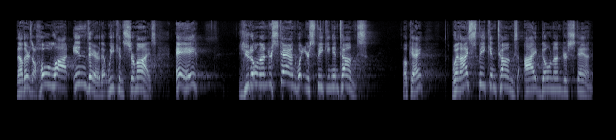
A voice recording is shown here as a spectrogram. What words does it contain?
Now, there's a whole lot in there that we can surmise. A, you don't understand what you're speaking in tongues. Okay? When I speak in tongues, I don't understand.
